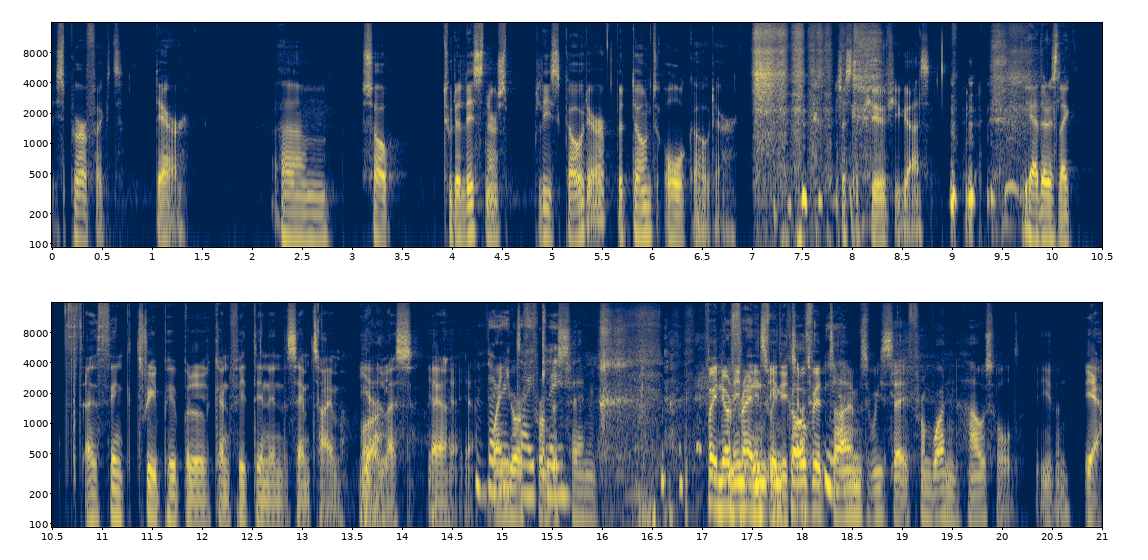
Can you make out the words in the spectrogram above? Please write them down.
is perfect there. Um, so, to the listeners, please go there, but don't all go there. Just a few of you guys. Yeah, there's like I think three people can fit in in the same time, more Yeah. or less. Yeah, Very when you're from the same. when you're in, friends in, with in each other. COVID Yeah. times, we say from one household, even. Yeah.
